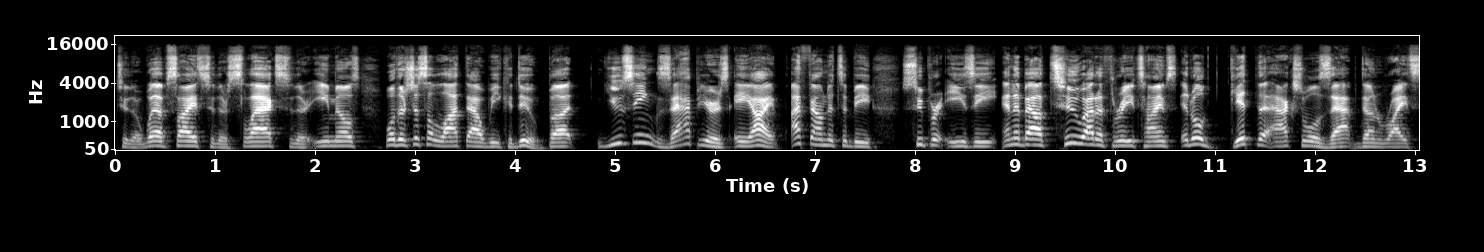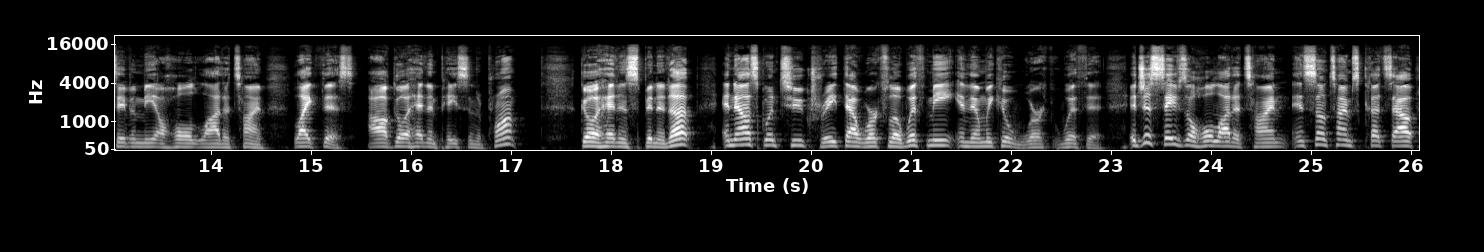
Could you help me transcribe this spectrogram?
to their websites, to their Slacks, to their emails. Well, there's just a lot that we could do. But Using Zapier's AI, I found it to be super easy and about two out of three times it'll get the actual zap done right, saving me a whole lot of time. Like this, I'll go ahead and paste in a prompt go ahead and spin it up. And now it's going to create that workflow with me and then we could work with it. It just saves a whole lot of time and sometimes cuts out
